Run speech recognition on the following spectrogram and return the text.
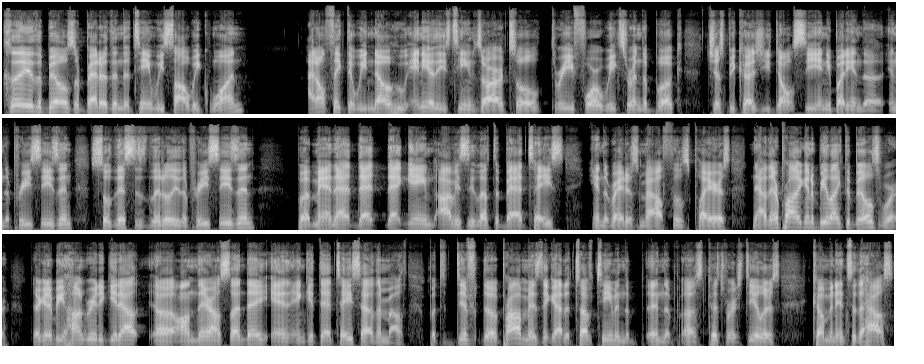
clearly the Bills are better than the team we saw week 1. I don't think that we know who any of these teams are until three, four weeks are in the book, just because you don't see anybody in the in the preseason. So this is literally the preseason. But man, that that that game obviously left a bad taste in the Raiders' mouth. Those players. Now they're probably going to be like the Bills were. They're going to be hungry to get out uh, on there on Sunday and, and get that taste out of their mouth. But the diff- the problem is they got a tough team in the in the uh, Pittsburgh Steelers coming into the house.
